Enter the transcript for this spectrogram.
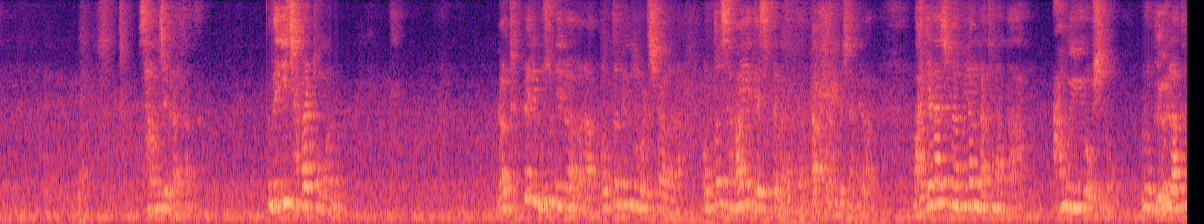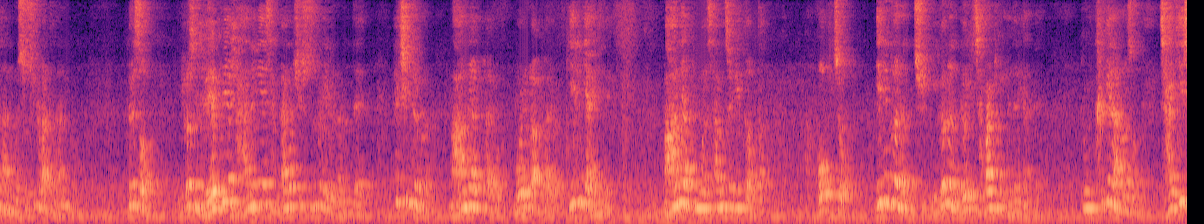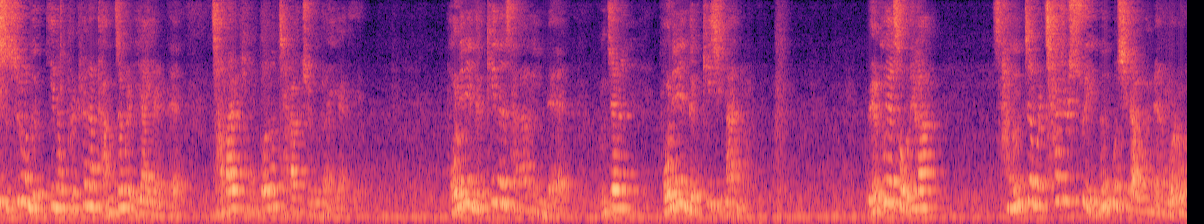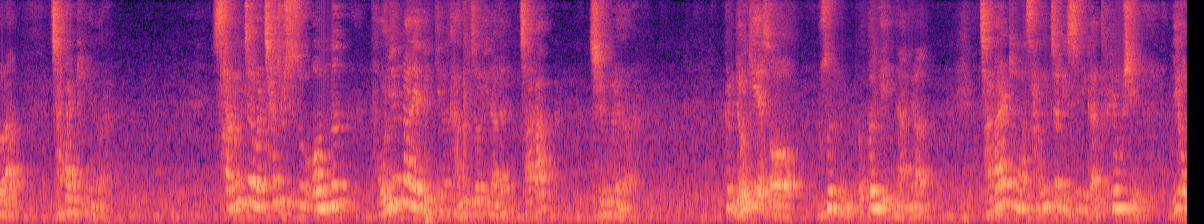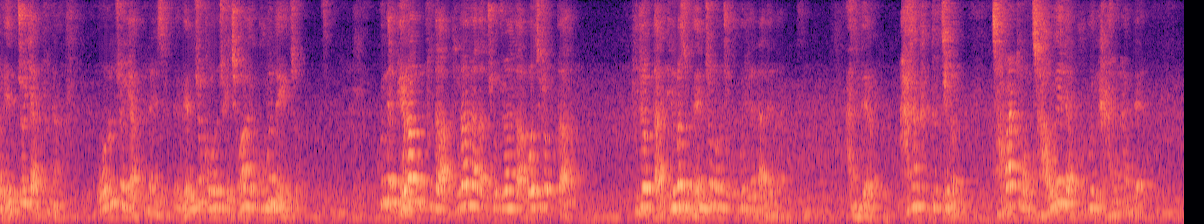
상응적이 나타난다. 근데 이 자발통은 내가 특별히 무슨 일을 하거나 어떤 행동을 취하거나 어떤 상황이 됐을 때 나타- 나타나는 것이 아니라 막연하지만 그냥 나타난다. 아무 이유 없이도. 그리고 늘 나타나는 거, 스스로 나타나는 거. 그래서 이것은 외부의 반응에 상관없이 스스로 일어나는데 핵심적으로 마음이 아파요, 머리가 아파요, 이런 게 아니에요. 마음이 아픈 건 상적이 있다 없다? 없죠. 이런 거는 주- 이거는 여기 자발통이 해당이 안 돼. 그럼 크게 나눠서 자기 스스로 느끼는 불편한 감정을 이야기할 때 자발통 또는 자각증후가 이야기해요. 본인이 느끼는 상황인데 문제는 본인이 느끼지만 외부에서 우리가 상응점을 찾을 수 있는 곳이라고 하면 뭘로 넣어라? 자발통에 넣어라. 상응점을 찾을 수 없는 본인만의 느끼는 감정이라는 자각 질문에 넣어라. 그럼 여기에서 무슨 어떤 게 있냐면 자발통은 상응점이 있으니까 틀림없이 네가 왼쪽이 아프냐 오른쪽이 아프냐 했을 때 왼쪽과 오른쪽이 정확하게 구분되겠죠. 근데 배가 고프다, 불안하다, 초조하다, 어지럽다, 두렵다 이런 것은 왼쪽 오른쪽 구분이 된다 안 돼요. 가장 큰 특징은 자발통은 좌우에 대한 구분이 가능한데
